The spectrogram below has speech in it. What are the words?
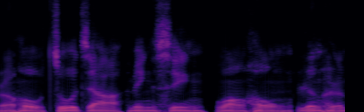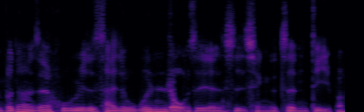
然后作家、明星、网红，任何人不断的在呼吁，这才是温柔这件事情的真谛吧。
